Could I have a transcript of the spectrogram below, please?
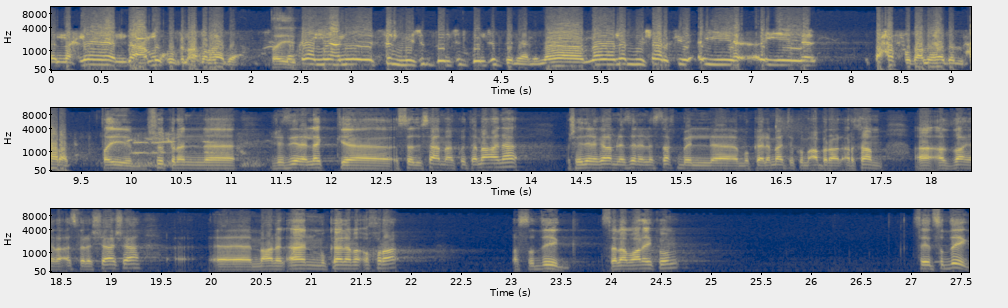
إن إحنا ندعموكم في الأمر هذا. طيب. وكان يعني سلمي جدا جدا جدا يعني. ما ما لم يشارك فيه اي أي تحفظ على هذا الحراك. طيب شكرا آه، جزيلا لك آه، أستاذ أسامة كنت معنا. مشاهدينا الكرام لازلنا نستقبل مكالماتكم عبر الأرقام الظاهرة أسفل الشاشة. معنا الآن مكالمة أخرى. الصديق السلام عليكم. سيد صديق.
